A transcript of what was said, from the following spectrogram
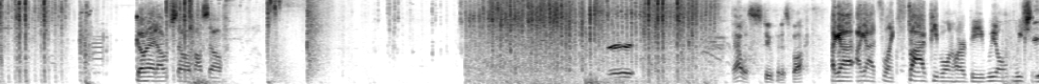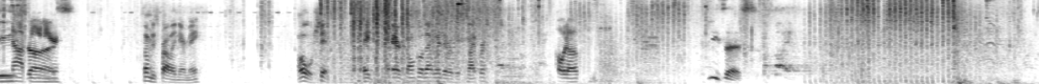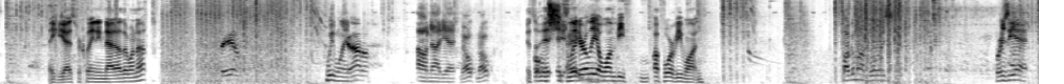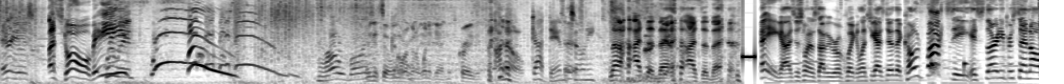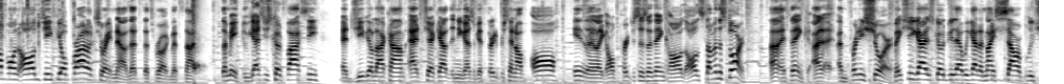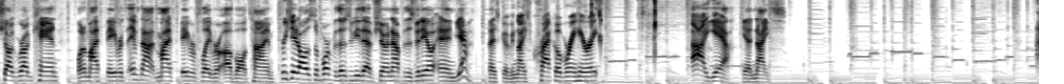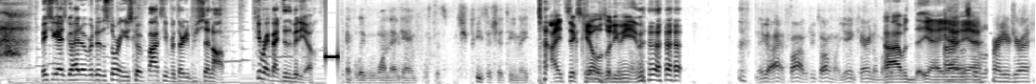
Go ahead, I'll self, I'll self. That was stupid as fuck. I got, I got like five people on heartbeat. We don't, we should not be in here. Somebody's probably near me. Oh, shit. Hey, Eric, don't go that way. There was a sniper. Hold up. Jesus. Thank you guys for cleaning that other one up. Fail. We win. Got him. Oh, not yet. Nope, nope. It's Oh, it- it's literally a one v a four v one. Fuck him on, boys. Where's he at? There he is. Let's go, baby. We win. Bro, We boys. just said we were gonna win again. That's crazy. I know. God damn it, Tony. No, I said that. I said that. Hey guys, just want to stop you real quick and let you guys know that code Foxy is 30% off on all G Fuel products right now. That's that's rug. That's not that me. If you guys use code Foxy at gfuel.com at checkout, then you guys will get 30% off all in like all purchases. I think all all the stuff in the store. Uh, I think I, I'm pretty sure. Make sure you guys go do that. We got a nice sour blue chug rug can, one of my favorites, if not my favorite flavor of all time. Appreciate all the support for those of you that have shown out for this video. And yeah, nice, go nice crack open right here, right? Ah, yeah, yeah, nice. Make sure you guys go head over to the store and use code Foxy for 30% off. Let's get right back to the video. I can't believe we won that game with this piece of shit teammate. I had six kills. What do you mean? Nigga, I had five. What you talking about? You ain't carrying nobody. I was, yeah, yeah, All right, let's yeah. go. Right here, Dre.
